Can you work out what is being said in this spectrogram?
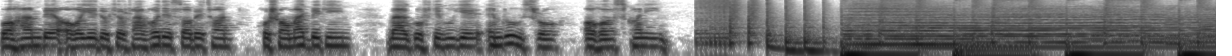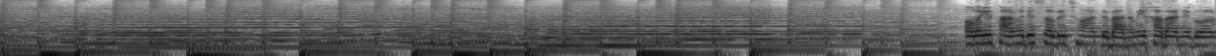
با هم به آقای دکتر فرهاد ثابتان خوش آمد بگیم و گفتگوی امروز رو آغاز کنیم. آقای فرهاد ثابتان به برنامه خبرنگار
